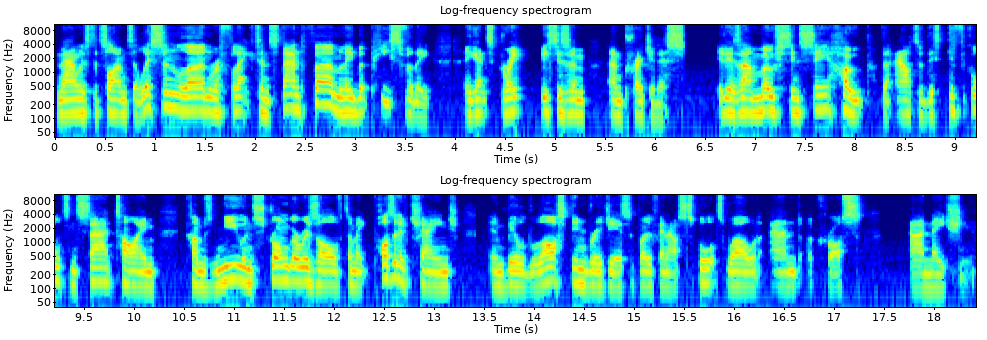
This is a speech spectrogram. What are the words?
Now is the time to listen, learn, reflect, and stand firmly but peacefully against racism and prejudice. It is our most sincere hope that out of this difficult and sad time comes new and stronger resolve to make positive change and build lasting bridges both in our sports world and across our nation.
